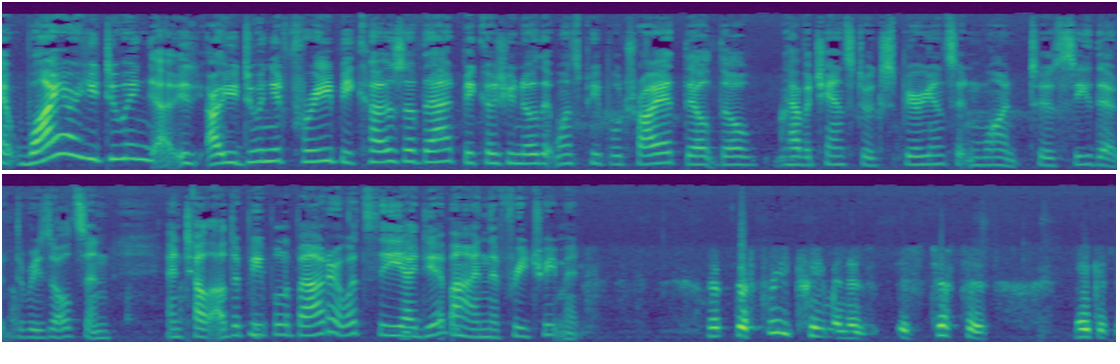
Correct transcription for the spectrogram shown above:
And why are you doing? Uh, are you doing it free because of that? Because you know that once people try it, they'll they'll have a chance to experience it and want to see the the results and and tell other people about it. Or what's the idea behind the free treatment? The, the free treatment is is just to make it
